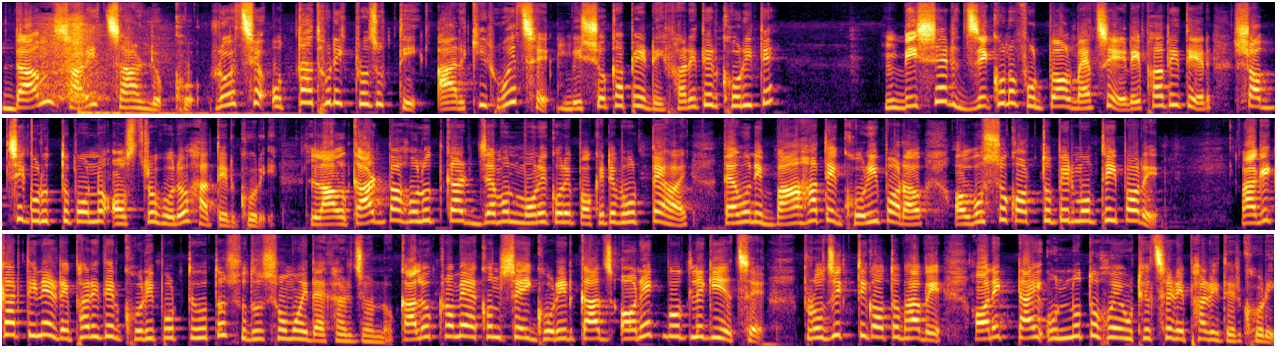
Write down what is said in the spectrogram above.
দাম সাড়ে চার লক্ষ। রয়েছে অত্যাধুনিক প্রযুক্তি। আর কি রয়েছে বিশ্বকাপে রেফারিদের ঘড়িতে? বিশ্বের যে কোনো ফুটবল ম্যাচে রেফারিদের সবচেয়ে গুরুত্বপূর্ণ অস্ত্র হলো হাতের ঘড়ি। লাল কার্ড বা হলুদ কার্ড যেমন মনে করে পকেটে ভরতে হয়, তেমনি বাঁ হাতে ঘড়ি পরাও অবশ্য কর্তব্যের মধ্যেই পড়ে। আগেকার দিনে রেফারিদের ঘড়ি পড়তে হতো শুধু সময় দেখার জন্য। কালক্রমে এখন সেই ঘড়ির কাজ অনেক বদলে গিয়েছে। প্রযুক্তিগতভাবে অনেকটাই উন্নত হয়ে উঠেছে রেফারিদের ঘড়ি।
